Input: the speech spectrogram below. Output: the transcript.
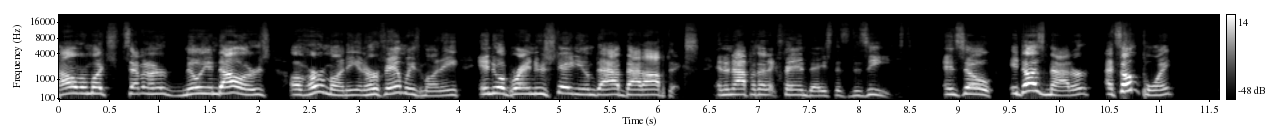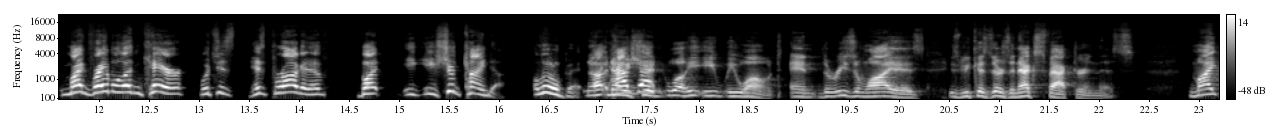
however much $700 million of her money and her family's money into a brand new stadium to have bad optics and an apathetic fan base that's diseased. And so it does matter at some point. Mike Vrabel doesn't care, which is his prerogative, but he, he should kind of a little bit. No, Like, no, he that- should. Well, he, he he won't. And the reason why is is because there's an X factor in this. Mike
